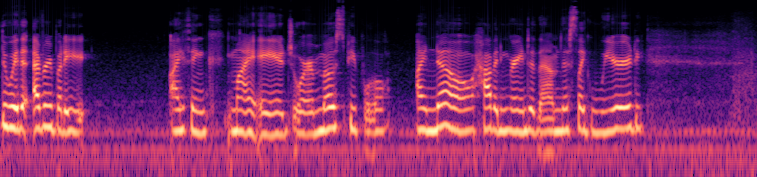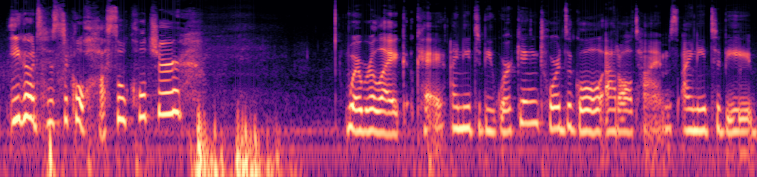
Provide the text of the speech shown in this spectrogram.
the way that everybody I think my age or most people I know have ingrained in them this like weird egotistical hustle culture where we're like, okay, I need to be working towards a goal at all times. I need to be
